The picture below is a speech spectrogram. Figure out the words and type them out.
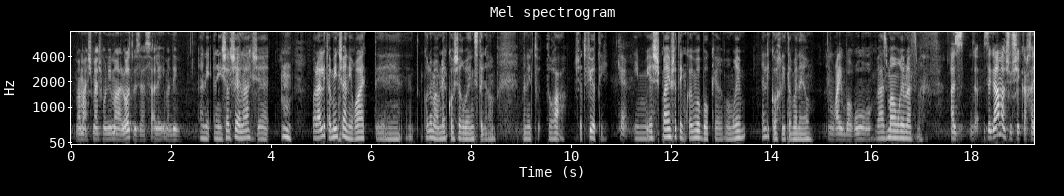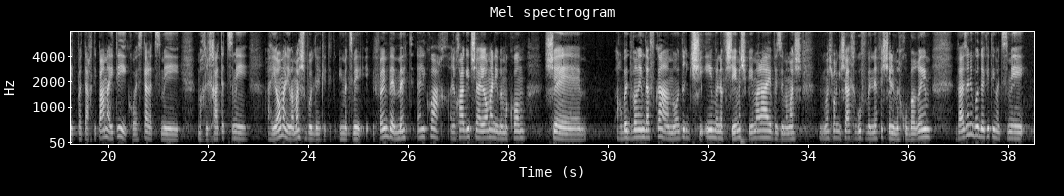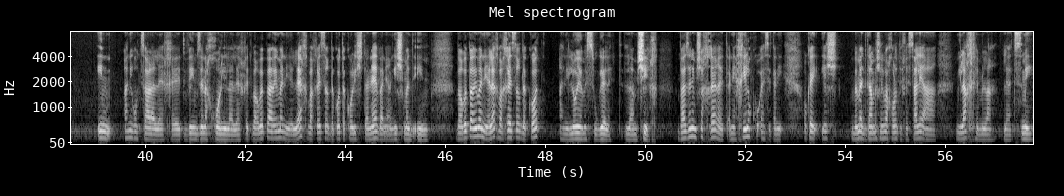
ממש 180 מעלות, וזה עשה לי מדהים. אני, אני אשאל שאלה שעולה לי תמיד כשאני רואה את, אה, את כל המאמני כושר באינסטגרם, ואני תוהה, שתפי אותי. כן. אם יש פעמים שאתם קמים בבוקר ואומרים, אין לי כוח להתאמן היום, וואי, ברור. ואז מה אומרים לעצמך? אז זה גם משהו שככה התפתחתי. פעם הייתי כועסת על עצמי, מכריחה את עצמי. היום אני ממש בודקת עם עצמי. לפעמים באמת אין לי כוח. אני יכולה להגיד שהיום אני במקום שהרבה דברים דווקא מאוד רגשיים ונפשיים משפיעים עליי, וזה ממש, אני ממש מרגישה איך גוף ונפש שלי מחוברים. ואז אני בודקת עם עצמי, אם אני רוצה ללכת, ואם זה נכון לי ללכת, והרבה פעמים אני אלך, ואחרי עשר דקות הכל ישתנה ואני ארגיש מדהים. והרבה פעמים אני אלך, ואחרי עשר דקות אני לא אהיה מסוגלת להמשיך. ואז אני משחררת, אני הכי לא כועסת, אני, אוקיי, יש, באמת, גם בשנים האחרונות נכנסה לי המילה חמלה לעצמי,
